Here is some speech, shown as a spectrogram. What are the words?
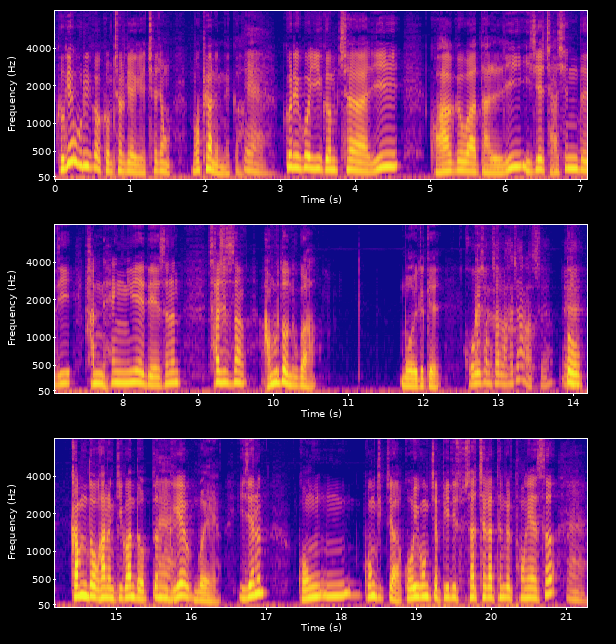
그게 우리가 검찰 개혁의 최종 목표 아닙니까? 예. 그리고 이 검찰이 과거와 달리 이제 자신들이 한 행위에 대해서는 사실상 아무도 누가 뭐 이렇게 고해성사를 하지 않았어요. 또 예. 감독하는 기관도 없던 네. 그게 뭐예요? 이제는 공, 공직자, 고위공직자 비리 수사처 같은 걸 통해서 예.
